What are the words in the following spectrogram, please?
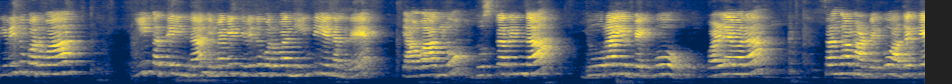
ತಿಳಿದು ಬರುವ ಈ ಕಥೆಯಿಂದ ನಿಮಗೆ ತಿಳಿದು ಬರುವ ನೀತಿ ಏನಂದ್ರೆ ಯಾವಾಗಲೂ ದುಷ್ಟರಿಂದ ದೂರ ಇರಬೇಕು, ಒಳ್ಳೆಯವರ ಸಂಘ ಮಾಡಬೇಕು. ಅದಕ್ಕೆ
